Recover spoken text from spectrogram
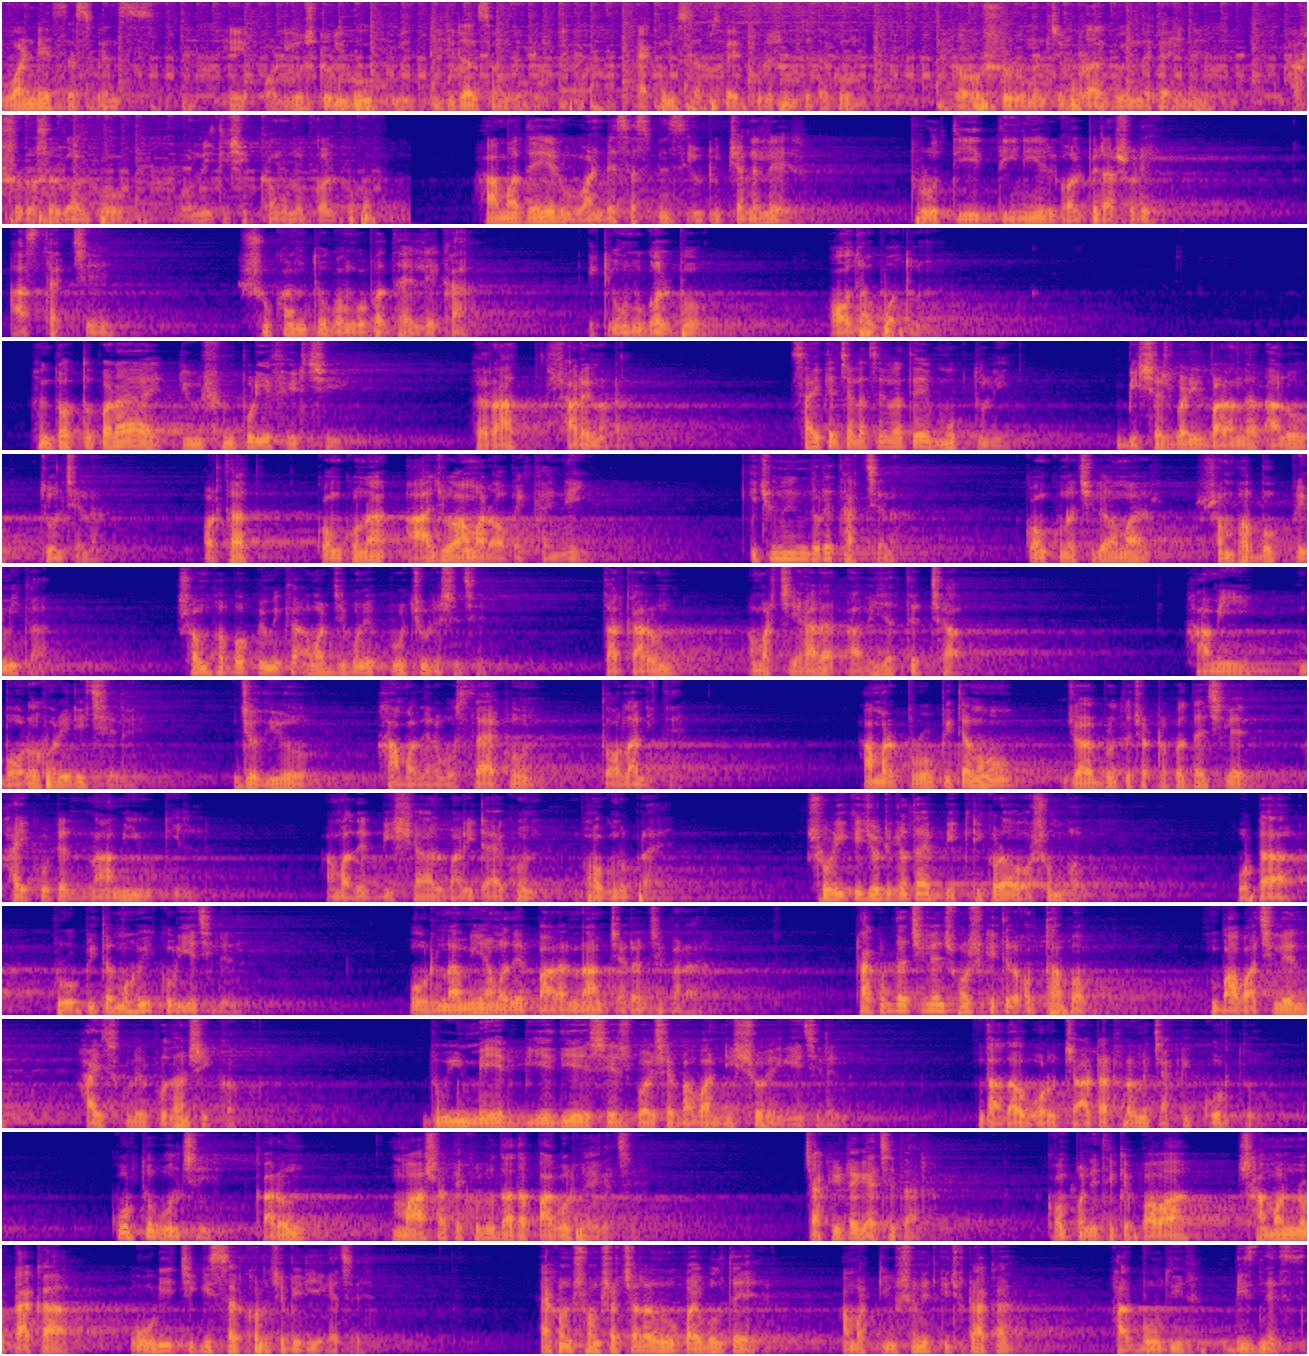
One day suspense a audio story book with digital sound effect এখনই subscribe করে শুনতে থাকুন। রহস্য রোমাঞ্চে ভরা গোয়েন্দা কাহিনী, হাস্যরসের গল্প ও নীতিশিক্ষামূলক গল্প। আমাদের ওয়ান ডে সাসপেন্স ইউটিউব চ্যানেলের প্রতিদিনের গল্পের আসরে আজ থাকছে সুকান্ত গঙ্গোপাধ্যায়ের লেখা একটি অনুগল্প, অধপতন। দত্তপাড়ায় টিউশন পড়িয়ে ফিরছি। রাত সাড়ে নটা। সাইকেল চালাতে চালাতে মুখ তুলি। বিশ্বাসবাড়ির বারান্দার আলো জ্বলছে না। অর্থাৎ কঙ্কনা আজও আমার অপেক্ষায় নেই। কিছুদিন ধরে থাকছে না। কঙ্কনা ছিল আমার সম্ভাব্য প্রেমিকা। সম্ভাব্য প্রেমিকা আমার জীবনে প্রচুর এসেছে। তার কারণ আমার চেহারার আভিজাত্যের ছাপ। আমি বড় ঘরেরই ছেলে। যদিও আমাদের অবস্থা এখন তলানিতে। আমার প্রপিতামহ জয়ব্রত চট্টোপাধ্যায় ছিলেন হাইকোর্টের নামই উকিল। আমাদের বিশাল বাড়িটা এখন ভগ্নপ্রায়। শরিকি জটিলতায় বিক্রি করা অসম্ভব। ওটা প্রপিতামহই করিয়েছিলেন। ওর নামই আমাদের পাড়ার নাম চ্যাটার্জি পাড়া। ঠাকুরদা ছিলেন সংস্কৃতের অধ্যাপক। বাবা ছিলেন হাই স্কুলের প্রধান শিক্ষক। দুই মেয়ের বিয়ে দিয়ে শেষ বয়সে বাবা নিঃস্ব হয়ে গিয়েছিলেন। দাদাও বড় চার্টার্ড ফার্মে চাকরি করত। করতো বলছি, কারণ মাস আটেক হলো দাদা পাগল হয়ে গেছে। চাকরিটা গেছে তার। কোম্পানি থেকে পাওয়া সামান্য টাকা ওরই চিকিৎসার খরচে বেরিয়ে গেছে। এখন সংসার চালানোর উপায় বলতে আমার টিউশনের কিছু টাকা আর বৌদির বিজনেস।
